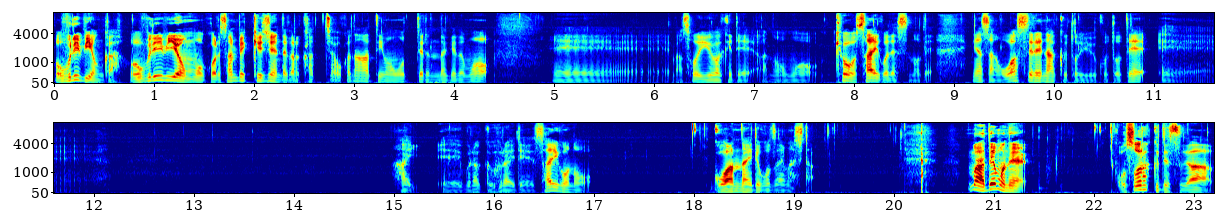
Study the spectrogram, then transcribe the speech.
オブリビオンか。オブリビオンもこれ390円だから買っちゃおうかなって今思ってるんだけども、えー、まあ、そういうわけで、あの、もう今日最後ですので、皆さんお忘れなくということで、えー、はい、えー、ブラックフライデー最後のご案内でございました。まあでもね、おそらくですが、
